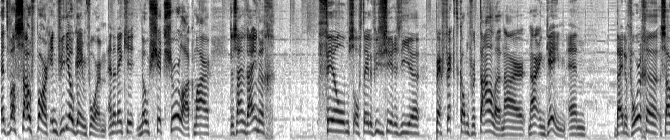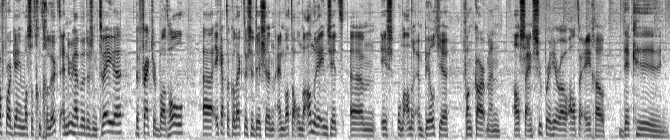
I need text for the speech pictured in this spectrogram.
Het was South Park in videogame vorm. En dan denk je, no shit Sherlock. Maar er zijn weinig films of televisieseries die je perfect kan vertalen naar, naar een game. En bij de vorige South Park game was dat goed gelukt. En nu hebben we dus een tweede, de Fractured Butthole. Uh, ik heb de Collector's Edition. En wat daar onder andere in zit, um, is onder andere een beeldje van Cartman als zijn superhero alter ego, The Coon.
